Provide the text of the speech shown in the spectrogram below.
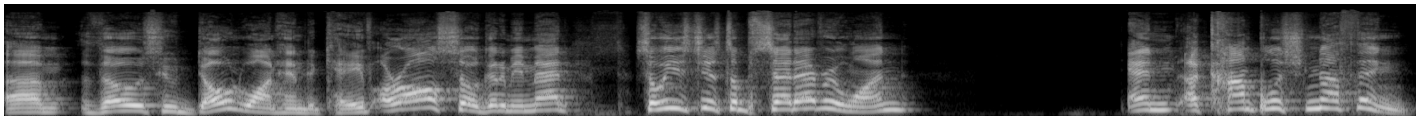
um, those who don't want him to cave are also going to be mad. So he's just upset everyone and accomplished nothing.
